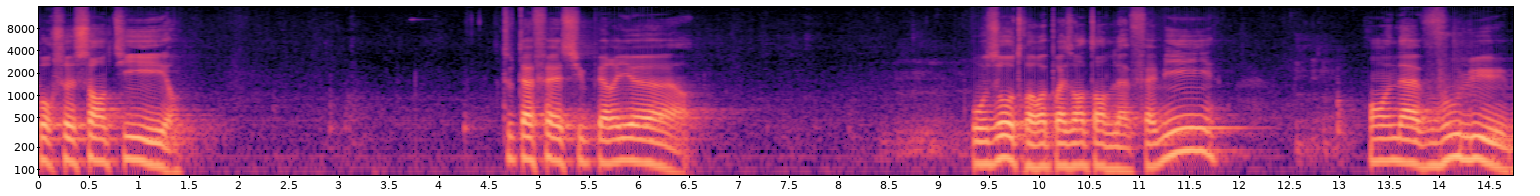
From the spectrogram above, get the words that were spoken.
Pour se sentir tout à fait supérieur aux autres représentants de la famille, on a voulu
